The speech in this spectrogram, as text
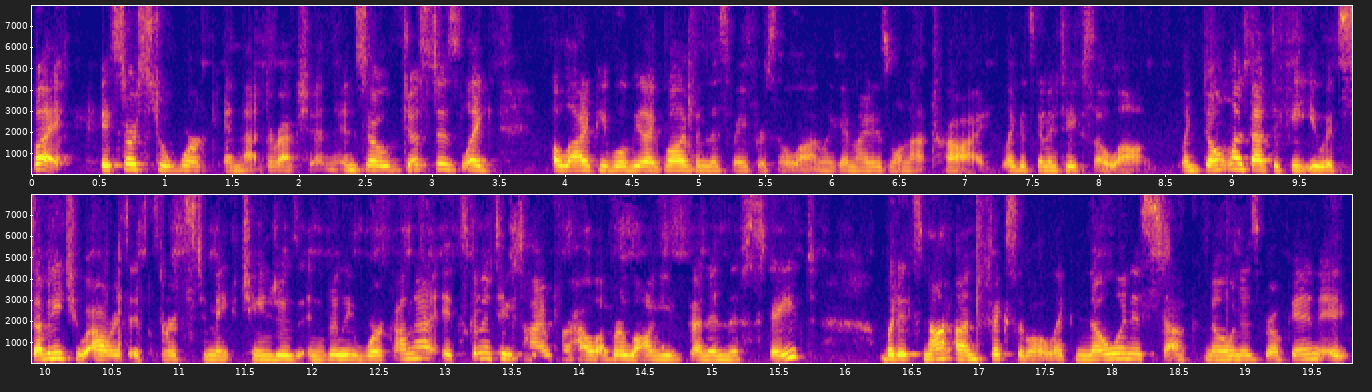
But it starts to work in that direction. And so just as like a lot of people will be like, well, I've been this way for so long, like I might as well not try. Like it's going to take so long. Like don't let that defeat you. It's 72 hours. It starts to make changes and really work on that. It's going to take time for however long you've been in this state but it's not unfixable. Like no one is stuck, no one is broken. It,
